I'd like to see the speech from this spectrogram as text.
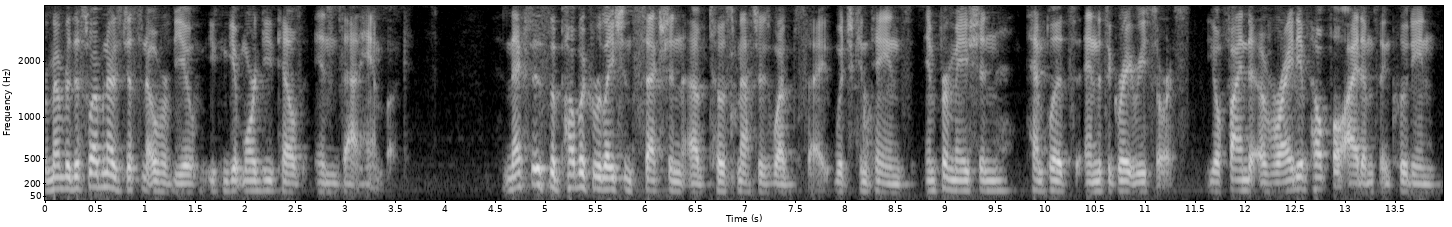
Remember, this webinar is just an overview. You can get more details in that handbook. Next is the public relations section of Toastmasters website, which contains information, templates, and it's a great resource. You'll find a variety of helpful items, including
